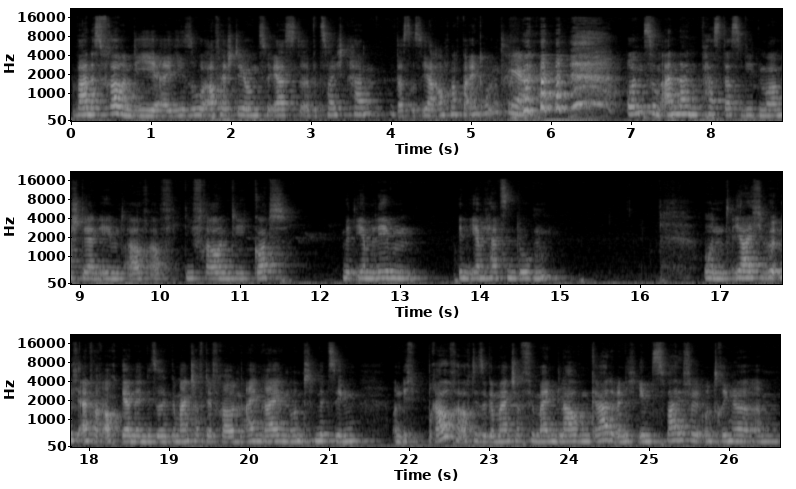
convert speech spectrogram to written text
waren es Frauen, die äh, Jesu Auferstehung zuerst äh, bezeugt haben. Das ist ja auch noch beeindruckend. Ja. Und zum anderen passt das Lied Morgenstern eben auch auf die Frauen, die Gott mit ihrem Leben in ihrem Herzen loben. Und ja, ich würde mich einfach auch gerne in diese Gemeinschaft der Frauen einreihen und mitsingen. Und ich brauche auch diese Gemeinschaft für meinen Glauben, gerade wenn ich eben zweifel und ringe. Ähm,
